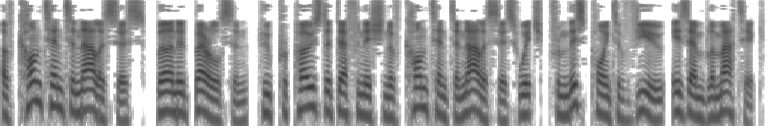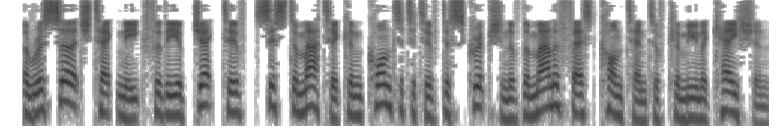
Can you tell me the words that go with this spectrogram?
of content analysis, Bernard Berelson, who proposed a definition of content analysis which, from this point of view, is emblematic a research technique for the objective, systematic and quantitative description of the manifest content of communication.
